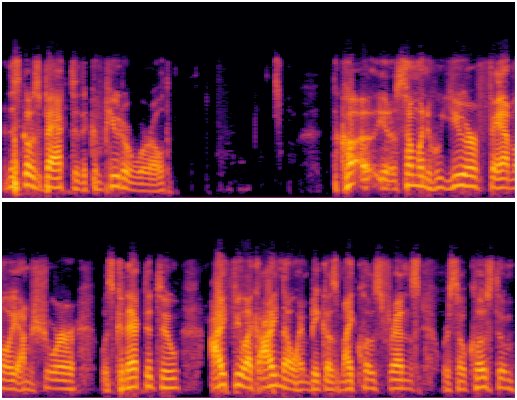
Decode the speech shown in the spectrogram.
and this goes back to the computer world. You know, someone who your family, I'm sure, was connected to. I feel like I know him because my close friends were so close to him.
